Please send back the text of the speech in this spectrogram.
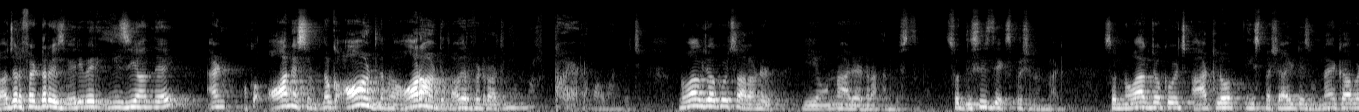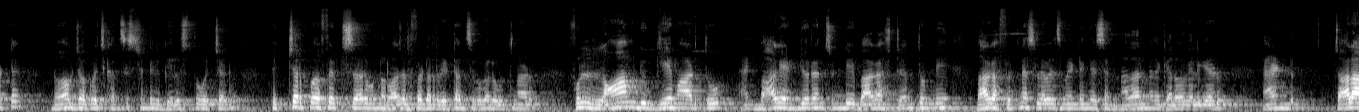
Roger Federer is very very easy on the eye and ఒక ఆనెస్ట్ ఉంటుంది ఒక ఆ ఉంటుంది ఆరా ఉంటుంది రాజర్ ఫెడర్ ఆడుతుంది మస్ట్ ఆడాడు బాబు అనిపించి నోవాక్ వచ్చి అలా ఉన్నాడు ఏమన్నా ఆడాడరా అనిపిస్తుంది. So this is the expression అనమాట సో నోవాక్ జోకోవిచ్ ఆటలో ఈ స్పెషాలిటీస్ ఉన్నాయి కాబట్టి నోవాక్ జోకోవిచ్ కన్సిస్టెంట్గా గెలుస్తూ వచ్చాడు. పిక్చర్ పర్ఫెక్ట్ సర్వ్ ఉన్న రాజర్ ఫెడర్ రిటర్న్స్ ఇవ్వగలుగుతున్నాడు. ఫుల్ లాంగ్ గేమ్ ఆడుతూ అండ్ బాగా ఎండ్యూరెన్స్ ఉండి బాగా స్ట్రెంత్ ఉండి బాగా ఫిట్నెస్ లెవెల్స్ మెయింటైన్ చేసిన నదాల మీద గెలవగలిగాడు. అండ్ చాలా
